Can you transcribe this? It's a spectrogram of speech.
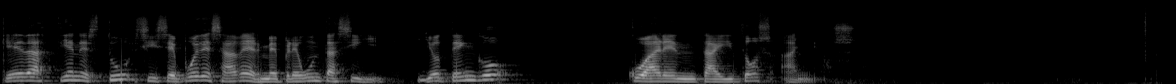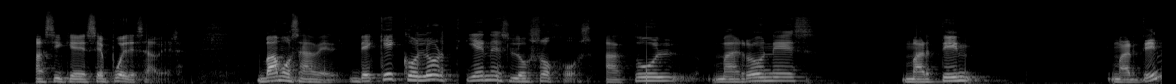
¿qué edad tienes tú si se puede saber? Me pregunta Sigi. Yo tengo 42 años. Así que se puede saber. Vamos a ver, ¿de qué color tienes los ojos? ¿Azul, marrones? Martín. ¿Martín?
